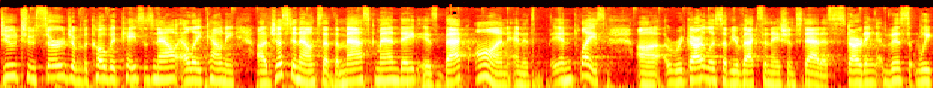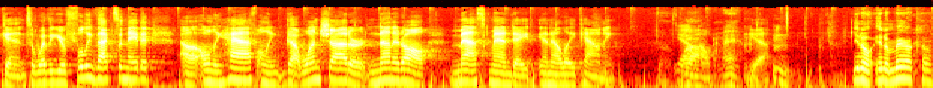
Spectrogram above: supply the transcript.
Due to surge of the COVID cases now, LA County uh, just announced that the mask mandate is back on and it's in place uh, regardless of your vaccination status starting this weekend. So whether you're fully vaccinated, uh, only half, only got one shot, or none at all, mask mandate in LA County. Yeah. Wow. Man. Yeah. You know, in America,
